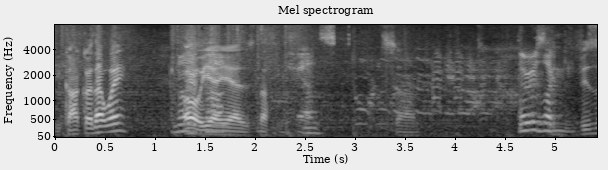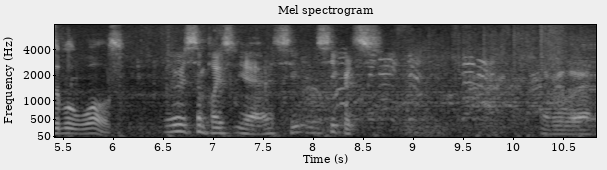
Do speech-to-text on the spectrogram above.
You can't go that way? No, oh yeah, not. yeah. There's nothing. It's- It's um, there is like invisible walls. there is some place. Yeah, se- secrets everywhere.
